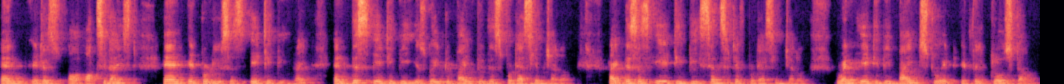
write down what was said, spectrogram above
and it is uh, oxidized and it produces ATP, right? And this ATP is going to bind to this potassium channel, right? This is ATP sensitive potassium channel. When ATP binds to it, it will close down.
